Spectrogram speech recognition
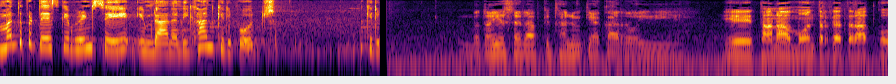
मध्य प्रदेश के भिंड से इमरान अली खान की रिपोर्ट। बताइए सर, आपके थाने में क्या कार्रवाई हुई है? ये थाना मो अंतर्गत रात को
